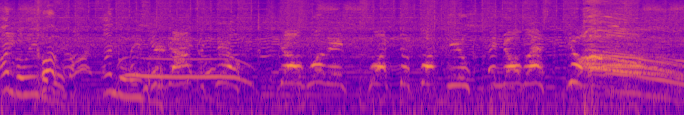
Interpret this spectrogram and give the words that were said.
Unbelievable. Unbelievable. Not the girl. No woman wants to fuck you, and no less you. Oh!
